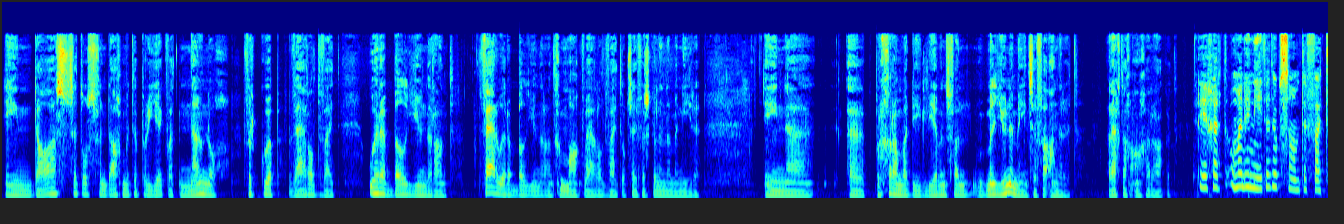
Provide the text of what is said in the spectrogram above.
En daar sit ons vandag met 'n projek wat nou nog verkoop wêreldwyd oor 'n biljoen rand ver oor 'n biljoen rand gemaak wêreldwyd op sy verskillende maniere. En uh 'n program wat die lewens van miljoene mense verander het regtig aangeraak het Regard, om in net dit op saam te vat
